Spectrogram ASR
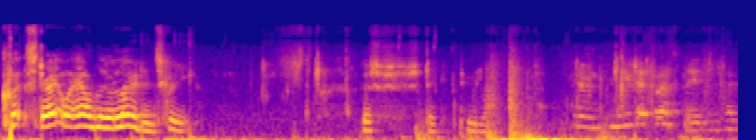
quit straight away on the loading screen. This is taking too long. Can you get first, please? in case-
